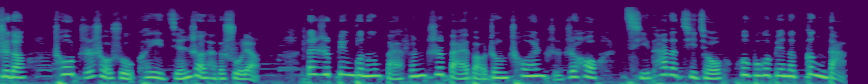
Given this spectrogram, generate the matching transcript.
是的，抽脂手术可以减少它的数量，但是并不能百分之百保证抽完脂之后，其他的气球会不会变得更大，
